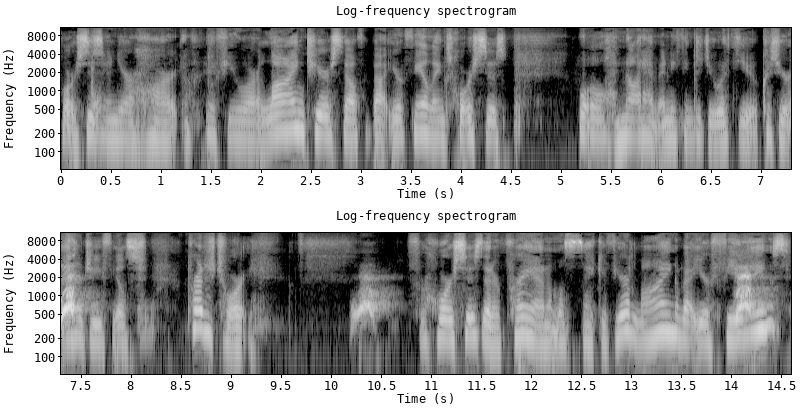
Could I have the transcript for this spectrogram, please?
Horses in your heart. If you are lying to yourself about your feelings, horses will not have anything to do with you because your energy feels predatory. For horses that are prey animals, it's like if you're lying about your feelings,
